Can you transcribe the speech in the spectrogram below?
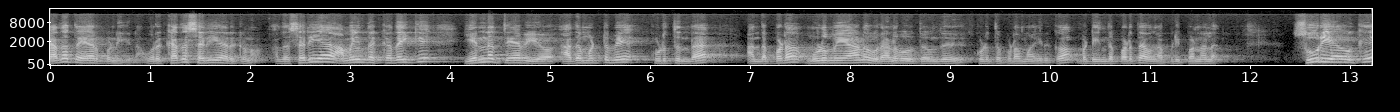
கதை தயார் பண்ணிக்கணும். ஒரு கதை சரியாக இருக்கணும். அந்த சரியாக அமைந்த கதைக்கு என்ன தேவையோ அதை மட்டுமே கொடுத்துருந்தா அந்த படம் முழுமையான ஒரு அனுபவத்தை வந்து கொடுத்த படமாக இருக்கும். பட் இந்த படத்தை அவங்க அப்படி பண்ணலை. சூர்யாவுக்கு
